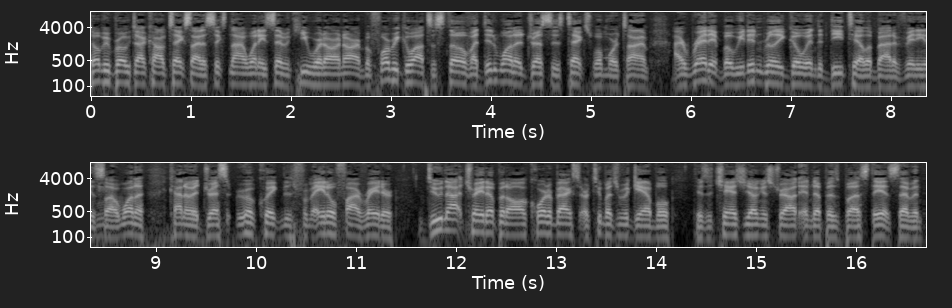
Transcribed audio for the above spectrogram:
Don'tBeBroke.com text line at 69187 keyword R&R. Before we go out to Stove, I did want to address this text one more time. I read it, but we didn't really go into detail about it, Vinny, and so I want to kind of address it real quick. This is from 805 Raider. Do not trade up at all. Quarterbacks are too much of a gamble. There's a chance Young and Stroud end up as bust. Stay at seven.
